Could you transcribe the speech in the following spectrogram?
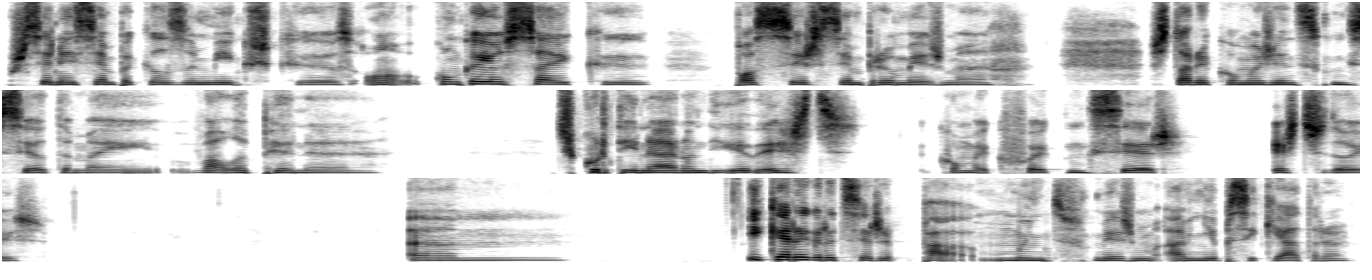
Por serem sempre aqueles amigos que, com quem eu sei que posso ser sempre eu mesma. A história como a gente se conheceu também vale a pena descortinar um dia destes. Como é que foi conhecer estes dois. Um, e quero agradecer pá, muito mesmo à minha psiquiatra,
